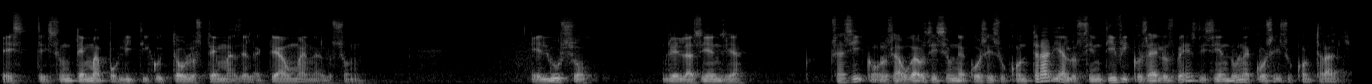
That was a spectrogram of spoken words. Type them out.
Este es un tema político y todos los temas de la actividad humana lo son. El uso de la ciencia. Pues así como los abogados dicen una cosa y su contraria, los científicos ahí los ves diciendo una cosa y su contraria.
